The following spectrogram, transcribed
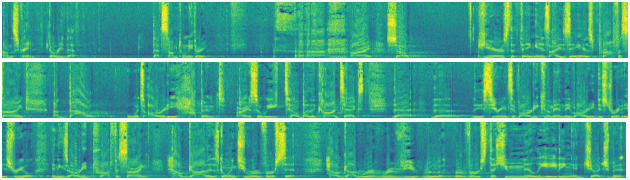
on the screen. Don't read that. That's Psalm 23. All right. So, here's the thing is Isaiah is prophesying about what's already happened. All right, so we tell by the context that the, the Assyrians have already come in, they've already destroyed Israel, and he's already prophesying how God is going to reverse it, how God will reverse the humiliating judgment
